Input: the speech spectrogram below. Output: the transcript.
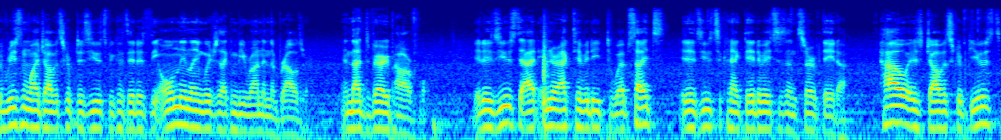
The reason why JavaScript is used because it is the only language that can be run in the browser, and that's very powerful. It is used to add interactivity to websites. It is used to connect databases and serve data. How is JavaScript used?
